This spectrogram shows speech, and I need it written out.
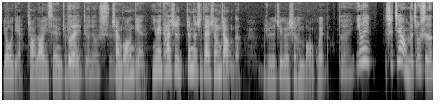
优点，找到一些就是对这个就是闪光点，因为它是真的是在生长的，我觉得这个是很宝贵的。对，因为是这样的，就是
